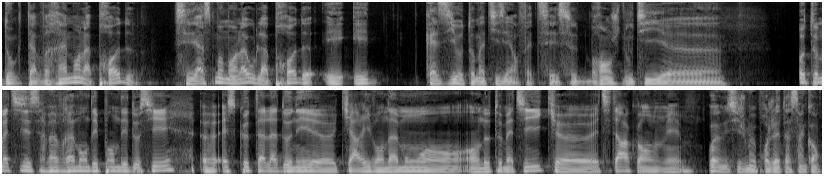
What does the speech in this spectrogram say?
Donc tu as vraiment la prod. C'est à ce moment-là où la prod est, est quasi automatisée en fait. C'est cette branche d'outils. Euh... Automatisé, ça va vraiment dépendre des dossiers. Euh, Est-ce que tu as la donnée euh, qui arrive en amont en, en automatique, euh, etc. Quoi. Mais... Ouais, mais si je me projette à 5 ans.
